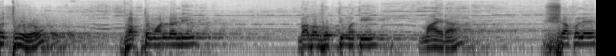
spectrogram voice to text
শ্রদ্ধেয় ভক্তমণ্ডলী, বাবা ভক্তিমতী মায়েরা সকলের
